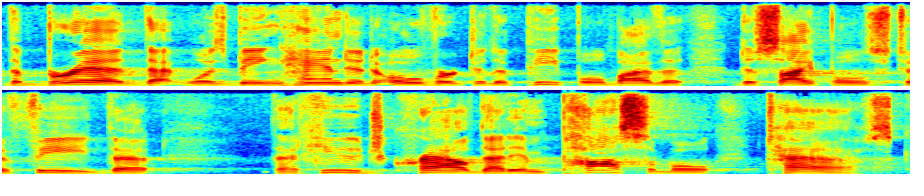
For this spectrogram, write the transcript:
the bread that was being handed over to the people by the disciples to feed that, that huge crowd, that impossible task.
